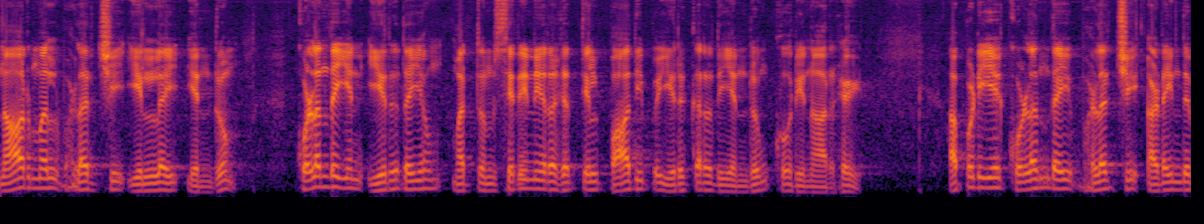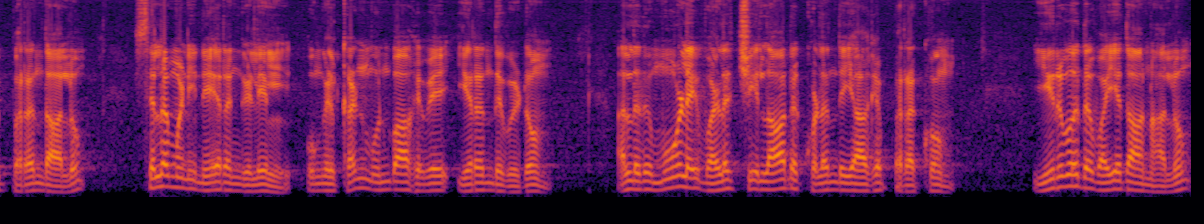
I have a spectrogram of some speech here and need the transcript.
நார்மல் வளர்ச்சி இல்லை என்றும் குழந்தையின் இருதயம் மற்றும் சிறுநீரகத்தில் பாதிப்பு இருக்கிறது என்றும் கூறினார்கள். அப்படியே குழந்தை வளர்ச்சி அடைந்து பிறந்தாலும் சில மணி நேரங்களில் உங்கள் கண் முன்பாகவே இறந்துவிடும். அல்லது மூளை வளர்ச்சியில்லாத குழந்தையாக பிறக்கும். இருபது வயதானாலும்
